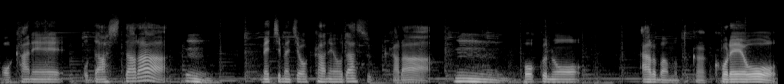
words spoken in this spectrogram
お金を出したらうん。めちゃめちゃお金を出すから、うん。僕のアルバムとかこれを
